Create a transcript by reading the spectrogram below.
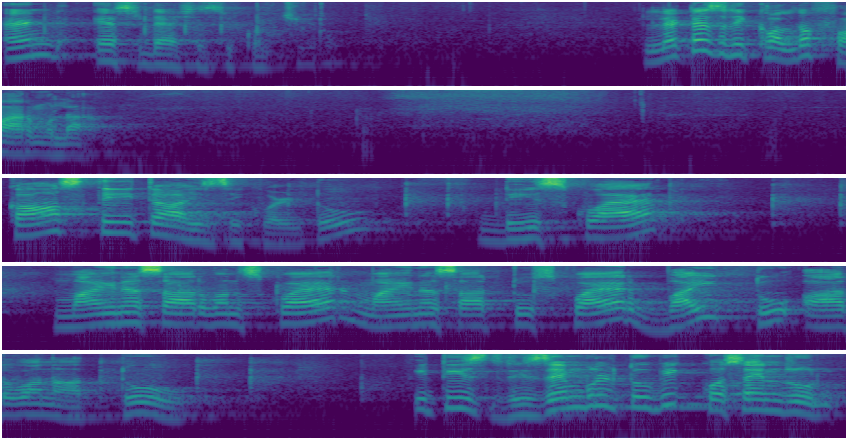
and s dash is equal to 0. Let us recall the formula. Cos theta is equal to d square minus r1 square minus r2 square by 2 r1 r2. It is resemble to be cosine rule.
